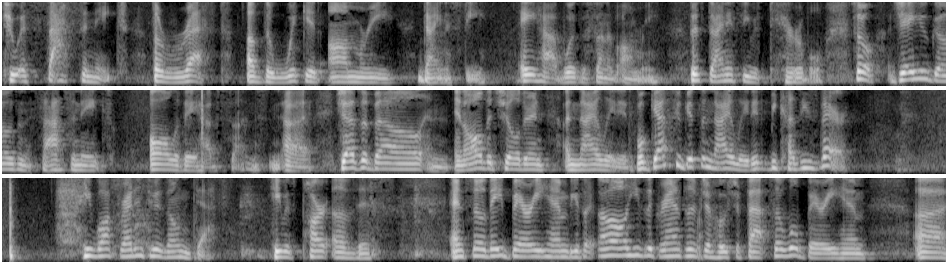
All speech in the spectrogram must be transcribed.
to assassinate the rest of the wicked Omri dynasty. Ahab was the son of Omri. This dynasty was terrible. So Jehu goes and assassinates all of Ahab's sons. Uh, Jezebel and, and all the children annihilated. Well, guess who gets annihilated because he's there? He walked right into his own death. He was part of this. And so they bury him because like, oh, he's the grandson of Jehoshaphat, so we'll bury him. Uh,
